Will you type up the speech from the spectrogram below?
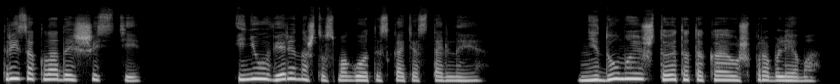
три заклада из шести и не уверена, что смогу отыскать остальные. Не думаю, что это такая уж проблема».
